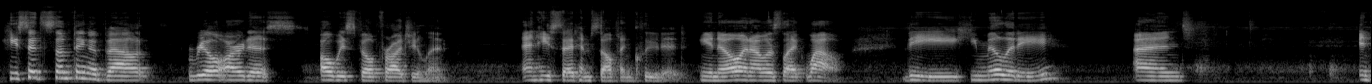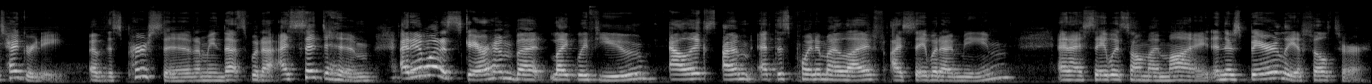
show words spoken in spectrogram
he said something about real artists always feel fraudulent and he said himself included you know and i was like wow the humility and integrity of this person i mean that's what I, I, said to him i didn't want to scare him but like with you alex i'm at this point in my life i say what i mean and i say what's on my mind and there's barely a filter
